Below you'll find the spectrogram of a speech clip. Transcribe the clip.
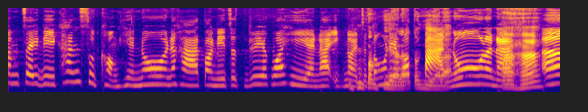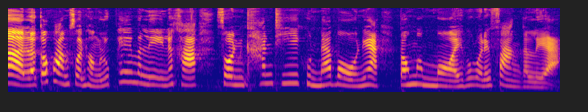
ความใจดีขั้นสุดของเฮียโน่นะคะ ตอนนี้จะเรียกว่าเฮียนะ อีกหน่อยจะต้ต้อองงเฮีเรียยกว่าแล้วต้องเฮีป่ายแล้วโน่แล้วนะอ่าฮะอ่าแล้วก็ความสนของลูกเพ่มารีนะคะสนขั้นที่คุณแม่โบเนี่ยต้องมามอยให้พวกเราได้ฟังกันเลยอะ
